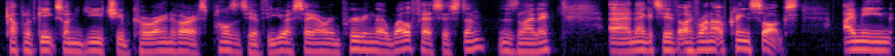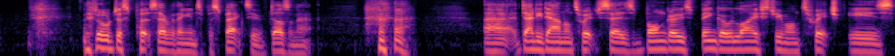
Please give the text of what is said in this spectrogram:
A couple of geeks on YouTube, coronavirus positive. The USA are improving their welfare system. Slightly. Uh, negative, I've run out of clean socks. I mean, it all just puts everything into perspective, doesn't it? uh, Daddy Down on Twitch says Bongo's bingo live stream on Twitch is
